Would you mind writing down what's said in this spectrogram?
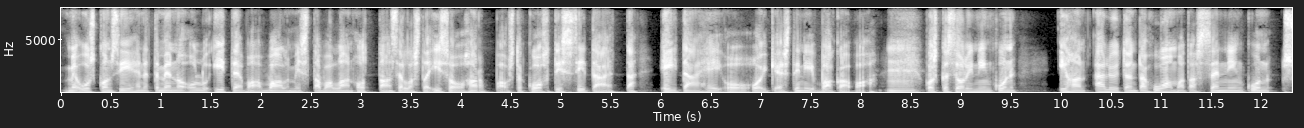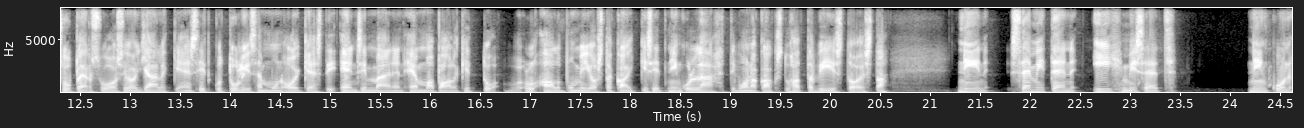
me uskon siihen, että me en ole ollut itse vaan valmis tavallaan ottaa sellaista isoa harppausta kohti sitä, että ei tämä hei ole oikeasti niin vakavaa. Mm. Koska se oli niin kuin ihan älytöntä huomata sen niin kuin supersuosion jälkeen, sit kun tuli se mun oikeasti ensimmäinen Emma-palkittu albumi, josta kaikki sitten niin kuin lähti vuonna 2015, niin se, miten ihmiset niin kuin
